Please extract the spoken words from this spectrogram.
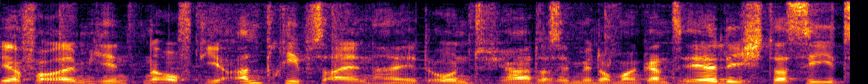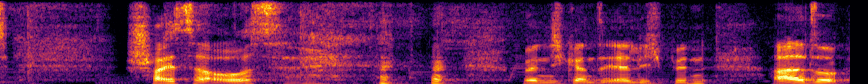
ja vor allem hier hinten auf die Antriebseinheit. Und ja, da sind wir doch mal ganz ehrlich, das sieht scheiße aus, wenn ich ganz ehrlich bin. Also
